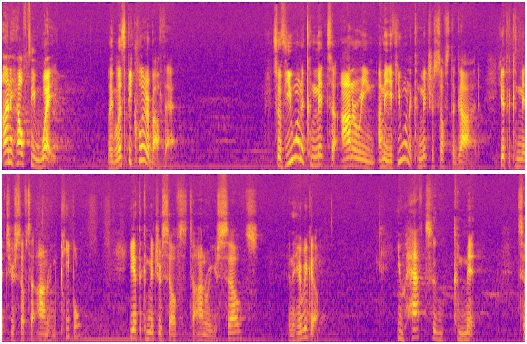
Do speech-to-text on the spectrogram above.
unhealthy way. Like, let's be clear about that. So if you want to commit to honoring, I mean, if you want to commit yourselves to God, you have to commit yourself to honoring people. You have to commit yourselves to honoring yourselves. And here we go. You have to commit to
